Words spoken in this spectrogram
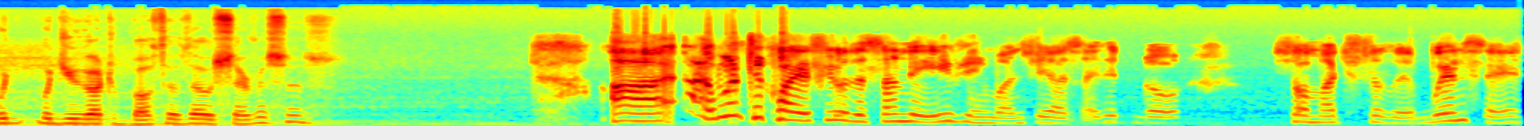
Would Would you go to both of those services? Uh, I went to quite a few of the Sunday evening ones. Yes, I didn't go so much to the Wednesday.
